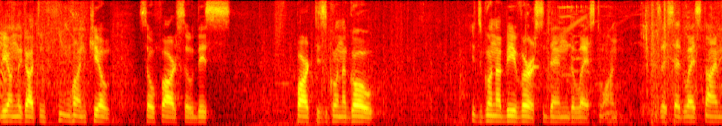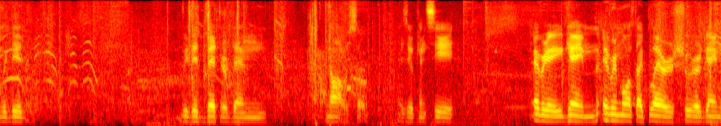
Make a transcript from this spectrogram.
we only got one kill so far so this part is gonna go it's gonna be worse than the last one. As I said last time, we did we did better than now. So, as you can see, every game, every multiplayer shooter game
